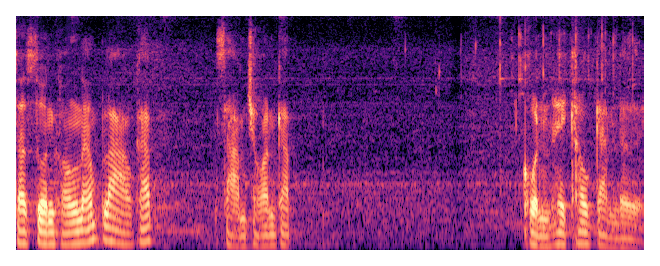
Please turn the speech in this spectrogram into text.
สัดส่วนของน้ำเปล่าครับสามช้อนครับ คนให้เข้ากันเลย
